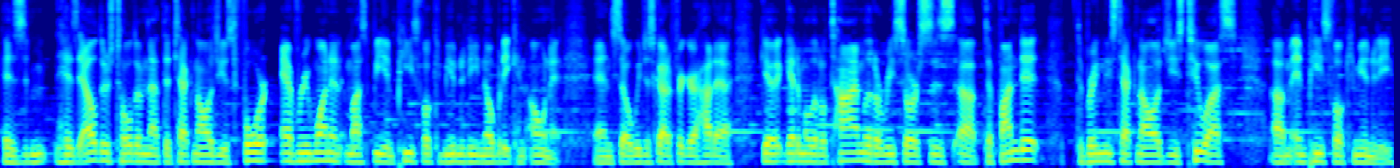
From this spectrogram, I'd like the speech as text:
His his elders told him that the technology is for everyone and it must be in peaceful community. Nobody can own it, and so we just got to figure out how to get get him a little time, little resources uh, to fund it, to bring these technologies to us um, in peaceful community.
